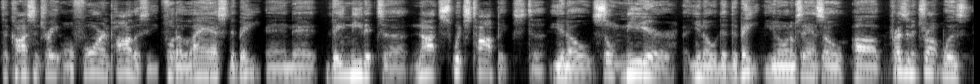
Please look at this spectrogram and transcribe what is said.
to concentrate on foreign policy for the last debate and that they needed to not switch topics to, you know, so near, you know, the debate. You know what I'm saying? So, uh, President Trump was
